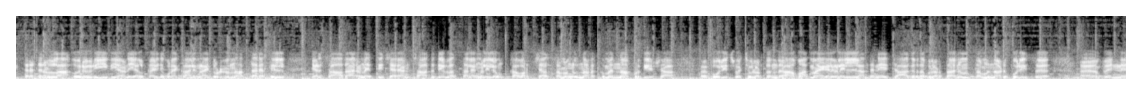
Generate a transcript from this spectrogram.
ഇത്തരത്തിലുള്ള ഒരു രീതിയാണ് ഇയാൾ കഴിഞ്ഞ കുറെ കാലങ്ങളായി തുടരുന്നത്. അത്തരത്തിൽ ഇയാൾ സാധാരണ എത്തിച്ചേരാൻ സാധ്യതയുള്ള സ്ഥലങ്ങളിലും കവർച്ചാ ശ്രമങ്ങൾ നടക്കുമെന്ന പ്രതീക്ഷ പോലീസ് വെച്ചു പുലർത്തുന്നുണ്ട് ആ മേഖലകളിലെല്ലാം തന്നെ ജാഗ്രത പുലർത്താനും തമിഴ്നാട് പോലീസ് പിന്നെ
